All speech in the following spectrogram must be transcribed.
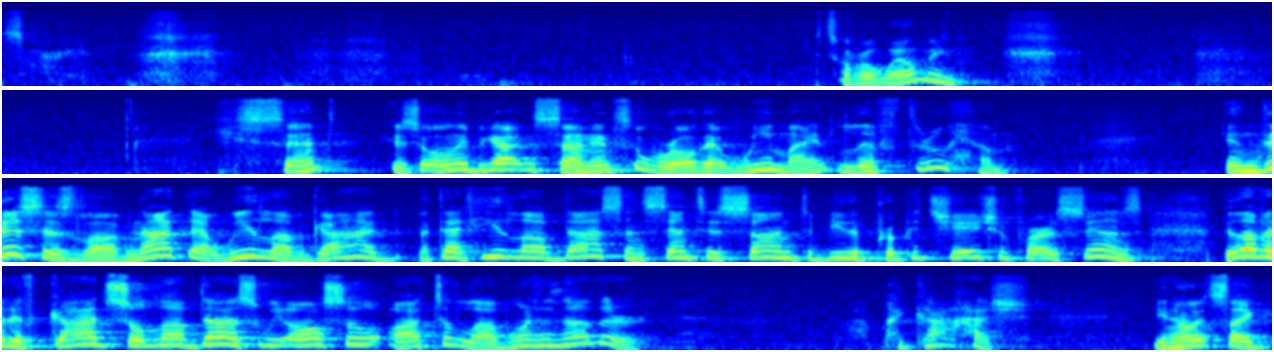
Sorry. It's overwhelming. He sent his only begotten Son into the world that we might live through him. In this is love, not that we love God, but that He loved us and sent His Son to be the propitiation for our sins. Beloved, if God so loved us, we also ought to love one another. Oh my gosh. You know, it's like,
